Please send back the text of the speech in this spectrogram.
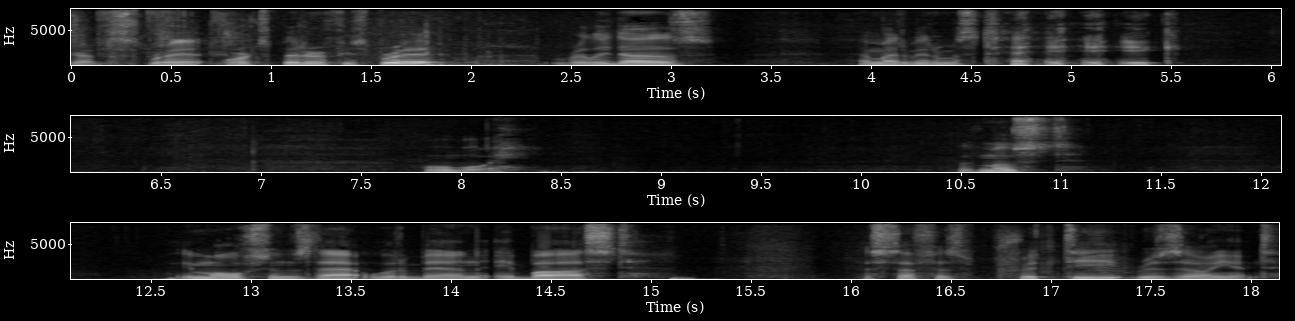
Forgot to spray it. Works better if you spray it. really does. That might have been a mistake. oh boy. With most emulsions, that would have been a bust. This stuff is pretty resilient.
